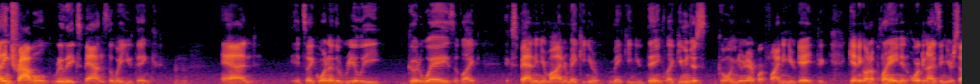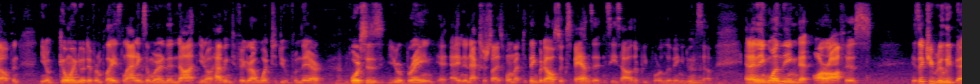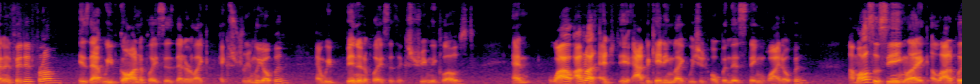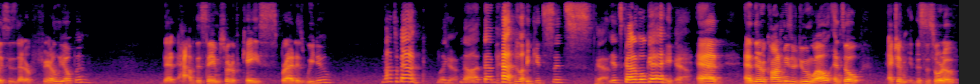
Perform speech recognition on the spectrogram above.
I think travel really expands the way you think, Mhm. and it's like one of the really good ways of like expanding your mind or making your making you think like even just going to an airport finding your gate to getting on a plane and organizing yourself and you know going to a different place landing somewhere and then not you know having to figure out what to do from there Mhm. forces your brain in an exercise format to think but it also expands it and sees how other people are living and doing Mhm. stuff and i think one thing that our office has actually really benefited from is that we've gone to places that are like extremely open and we've been in a place that's extremely closed and while i'm not advocating like we should open this thing wide open i'm also seeing like a lot of places that are fairly open that have the same sort of case spread as we do not so bad like Yeah. not that bad like it's it's Yeah. it's kind of okay Yeah. and and their economies are doing well and so actually this is sort of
